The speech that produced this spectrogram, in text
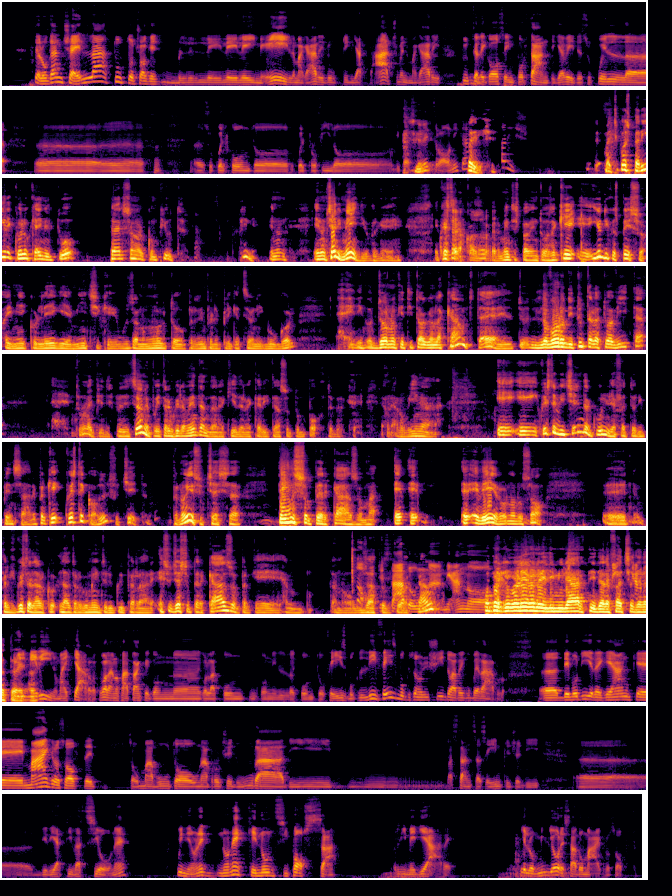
te lo cancella tutto ciò che le, le, le, email, magari tutti gli attachment, magari tutte le cose importanti che avete su quel, uh, su quel conto, su quel profilo di posta sì, elettronica, sparisce. sparisce ma ti può sparire quello che hai nel tuo personal computer. Quindi, e, non, e, non, c'è rimedio, perché e questa è una cosa veramente spaventosa, che eh, io dico spesso ai miei colleghi e amici che usano molto, per esempio, le applicazioni Google, eh, dico, il giorno che ti tolgono l'account, te, il, il lavoro di tutta la tua vita, eh, tu non hai più a disposizione, puoi tranquillamente andare a chiedere la carità sotto un ponte, perché è una rovina e, e questa vicenda alcuni gli ha fatto ripensare, perché queste cose succedono. Per noi è successa, penso per caso, ma è, è, è, è vero, non lo so. Eh, perché questo è l'altro argomento di cui parlare. È successo per caso perché hanno, hanno no, usato il tuo un, hanno... o perché volevano eliminarti dalla faccia della terra. Il mirino, ma è chiaro, perché poi l'hanno fatto anche con, con, la, con, con il conto Facebook. Lì Facebook sono riuscito a recuperarlo eh, devo dire che anche Microsoft insomma, ha avuto una procedura di, mh, mm, abbastanza semplice di, uh, di riattivazione. Quindi non è, non è che non si possa rimediare. Quello migliore è stato Microsoft.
